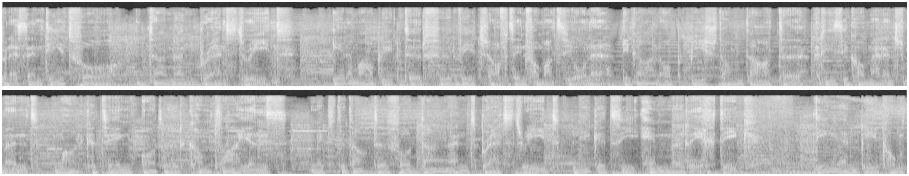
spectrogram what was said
Präsentiert von Dun Bradstreet. Ihrem Anbieter für Wirtschaftsinformationen. Egal ob bei Stammdaten, Risikomanagement, Marketing oder Compliance. Mit den Daten von Dun Bradstreet liegen Sie immer richtig. dnb.com/ch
